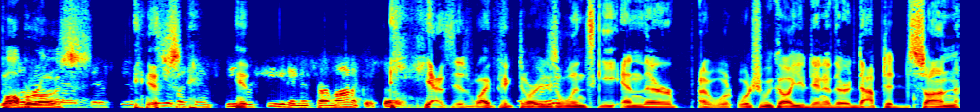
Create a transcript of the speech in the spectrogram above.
Paul Barrosse. are- There's, there's three Yes. of us and Steve It- Rashid and his harmonica. So Yes, his wife Victoria Zielinski and their uh, what, what should we call you, Dana? Their adopted son.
